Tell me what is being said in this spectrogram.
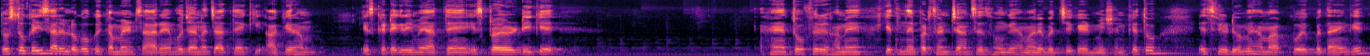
दोस्तों, कई सारे लोगों के कमेंट्स आ रहे हैं, वो जानना चाहते हैं कि आखिर हम इस कैटेगरी में आते हैं, इस प्रायोरिटी के हैं तो फिर हमें कितने परसेंट चांसेस होंगे हमारे बच्चे के एडमिशन के? तो इस वीडियो में हम आपको एक बताएँगे।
